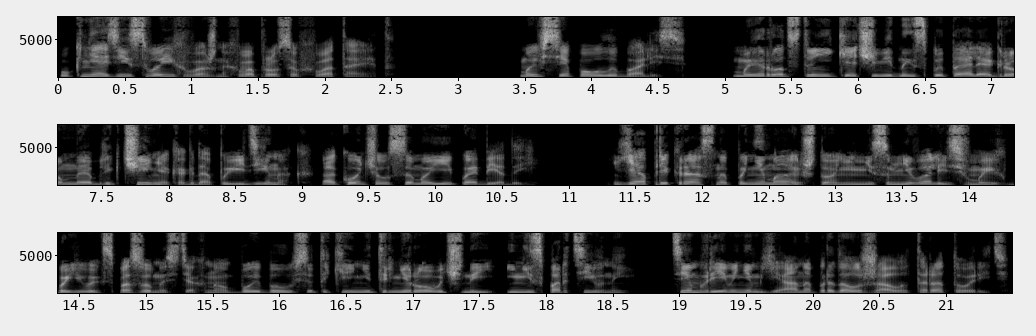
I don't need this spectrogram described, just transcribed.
У князя и своих важных вопросов хватает. Мы все поулыбались. Мои родственники, очевидно, испытали огромное облегчение, когда поединок окончился моей победой. Я прекрасно понимаю, что они не сомневались в моих боевых способностях, но бой был все-таки не тренировочный и не спортивный. Тем временем Яна продолжала тараторить.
